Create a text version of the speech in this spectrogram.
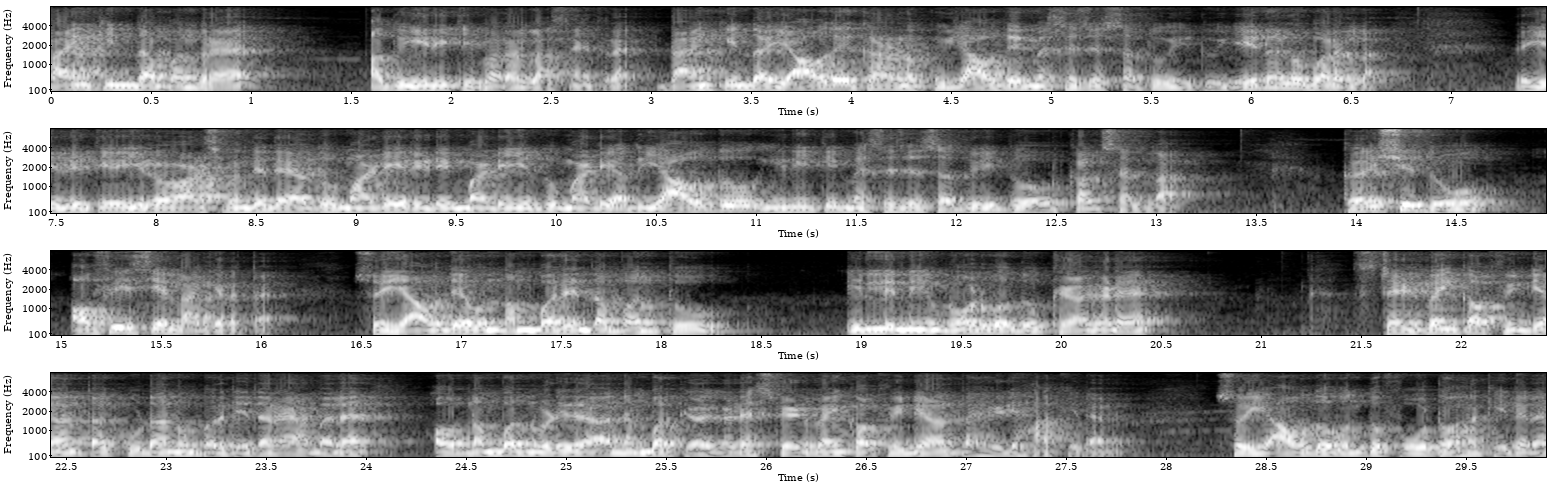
ಬ್ಯಾಂಕಿಂದ ಬಂದರೆ ಅದು ಈ ರೀತಿ ಬರಲ್ಲ ಸ್ನೇಹಿತರೆ. ಬ್ಯಾಂಕಿಂದ ಯಾವುದೇ ಕಾರಣಕ್ಕೂ ಯಾವುದೇ ಮೆಸೇಜಸ್ ಅದು ಇದು ಏನೇನೂ ಬರಲ್ಲ. ಈ ರೀತಿ ರಿವಾರ್ಡ್ಸ್ ಬಂದಿದೆ, ಅದು ಮಾಡಿ ರಿಡೀಮ್ ಮಾಡಿ, ಇದು ಮಾಡಿ, ಅದು ಯಾವುದು ಈ ರೀತಿ ಮೆಸೇಜಸ್ ಅದು ಇದು ಅವ್ರು ಕಳಿಸಲ್ಲ. ಕಳಿಸಿದ್ದು ಆಫೀಸಿಯಲ್ ಆಗಿರುತ್ತೆ. ಸೊ ಯಾವುದೇ ಒಂದು ನಂಬರಿಂದ ಬಂತು. ಇಲ್ಲಿ ನೀವು ನೋಡ್ಬೋದು ಕೆಳಗಡೆ ಸ್ಟೇಟ್ ಬ್ಯಾಂಕ್ ಆಫ್ ಇಂಡಿಯಾ ಅಂತ ಕೂಡ ಬರೆದಿದ್ದಾರೆ. ಆಮೇಲೆ ಅವ್ರ ನಂಬರ್ ನೋಡಿದರೆ ಆ ನಂಬರ್ ಕೆಳಗಡೆ ಸ್ಟೇಟ್ ಬ್ಯಾಂಕ್ ಆಫ್ ಇಂಡಿಯಾ ಅಂತ ಹೇಳಿ ಹಾಕಿದ್ದಾರೆ. ಸೊ ಯಾವುದೋ ಒಂದು ಫೋಟೋ ಹಾಕಿದ್ದಾರೆ.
